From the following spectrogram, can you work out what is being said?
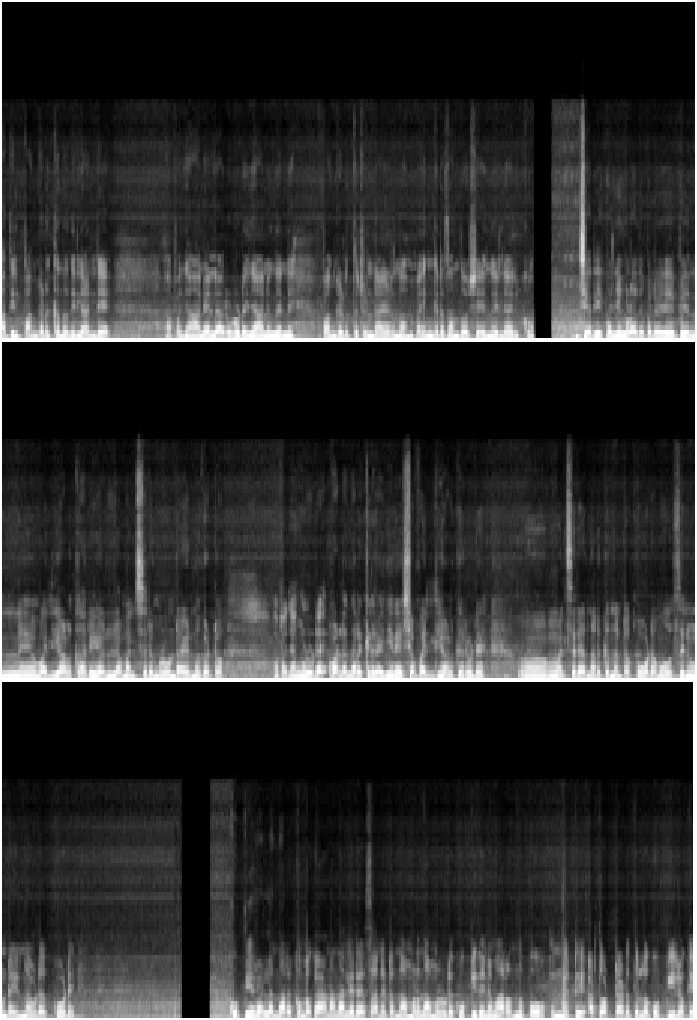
അതിൽ പങ്കെടുക്കുന്നതില്ല അല്ലേ അപ്പോൾ ഞാനും എല്ലാവരോടും കൂടെ ഞാനും തന്നെ പങ്കെടുത്തിട്ടുണ്ടായിരുന്നു. ഭയങ്കര സന്തോഷമായിരുന്നു എല്ലാവർക്കും. ചെറിയ കുഞ്ഞുങ്ങളും അതേപോലെ പിന്നെ വലിയ ആൾക്കാരെ എല്ലാ മത്സരങ്ങളും ഉണ്ടായിരുന്നു കേട്ടോ. അപ്പോൾ ഞങ്ങളുടെ വള്ളം നിറയ്ക്കൽ കഴിഞ്ഞതിന് ശേഷം വലിയ ആൾക്കാരുടെ മത്സരം നടക്കുന്നുണ്ടോ. കൂടെ മോസിനും ഉണ്ടായിരുന്നു അവിടെ കൂടെ. കുപ്പിയിൽ വെള്ളം നിറക്കുമ്പോൾ കാണാൻ നല്ല രസമാണ് കേട്ടോ. നമ്മൾ നമ്മളുടെ കുപ്പി തന്നെ മറന്നു പോകും. എന്നിട്ട് തൊട്ടടുത്തുള്ള കുപ്പിയിലൊക്കെ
